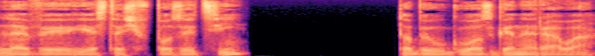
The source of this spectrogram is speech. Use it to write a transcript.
Lewy, jesteś w pozycji? To był głos generała.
